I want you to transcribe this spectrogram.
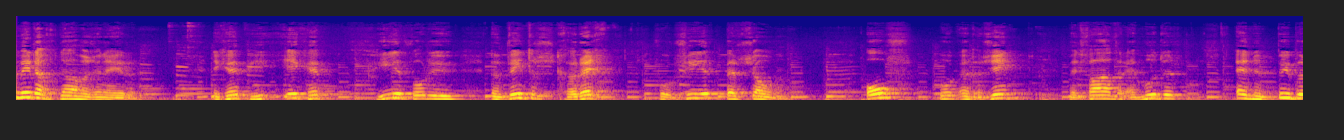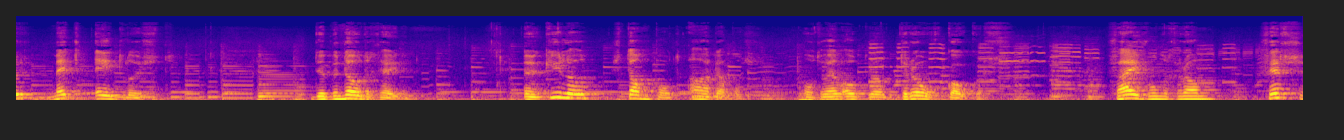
Goedemiddag, dames en heren. Ik heb, hier, ik heb hier voor u een winters gerecht voor vier personen. Of voor een gezin met vader en moeder en een puber met eetlust. De benodigdheden. Een kilo stampot aardappels, oftewel ook droogkokers. 500 gram verse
